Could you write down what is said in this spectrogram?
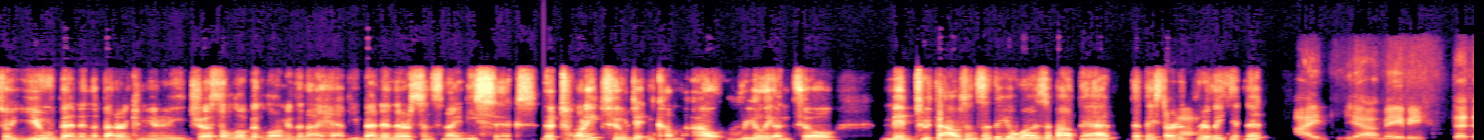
So you've been in the veteran community just a little bit longer than I have. You've been in there since 96. The 22 didn't come out really until mid 2000s, I think it was about that that they started ah. really hitting it. I yeah, maybe. That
